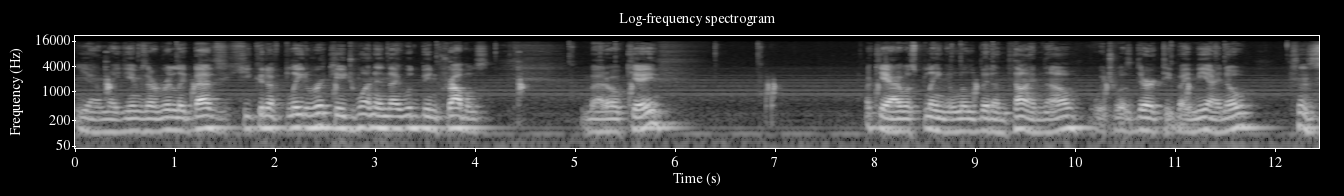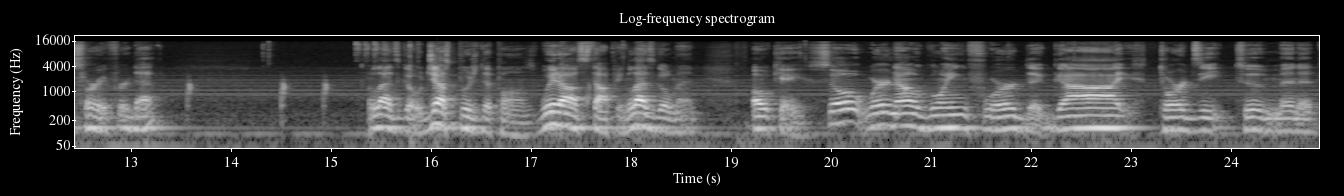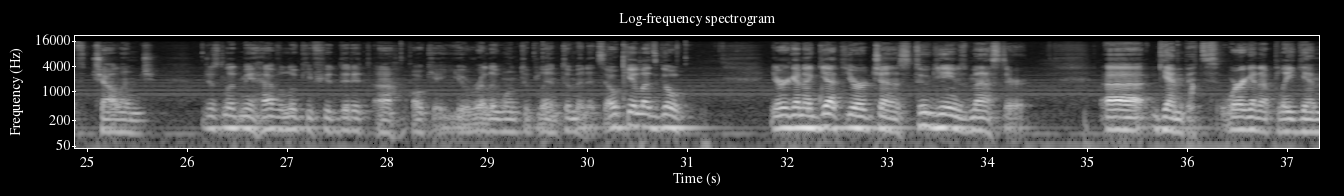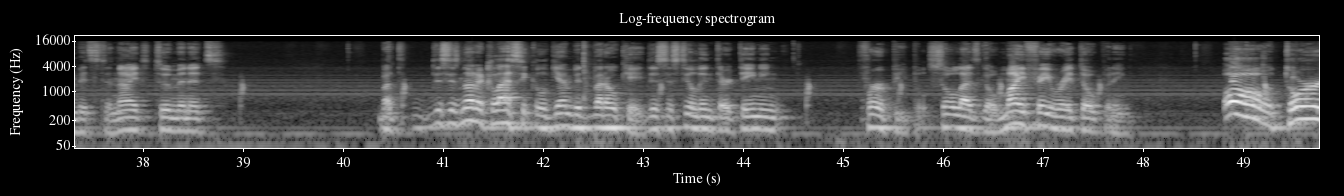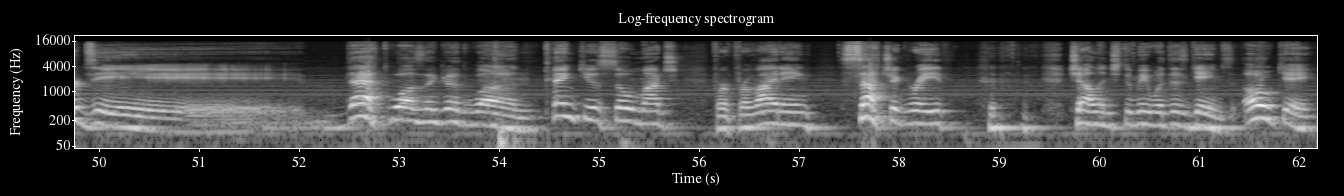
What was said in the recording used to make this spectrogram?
yeah my games are really bad he could have played rook h1 and I would be in troubles but okay Okay, I was playing a little bit on time now, which was dirty by me, I know. Sorry for that. Let's go. Just push the pawns without stopping. Let's go, man. Okay, so we're now going for the guy towards the two-minute challenge. Just let me have a look if you did it. Ah, okay, you really want to play in two minutes. Okay, let's go. You're gonna get your chance. Two games, master. Uh, gambits. We're gonna play gambits tonight, two minutes. But this is not a classical gambit, but okay, this is still entertaining for people. So let's go. My favorite opening. Oh, Tordzi! That was a good one. Thank you so much for providing such a great challenge to me with these games. Okay.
